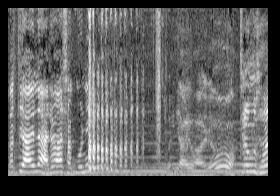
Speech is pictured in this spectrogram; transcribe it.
પછી આયેલા હારો આ શકુની. જોઈ આવ્યો હાર્યો. કેવું છે?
